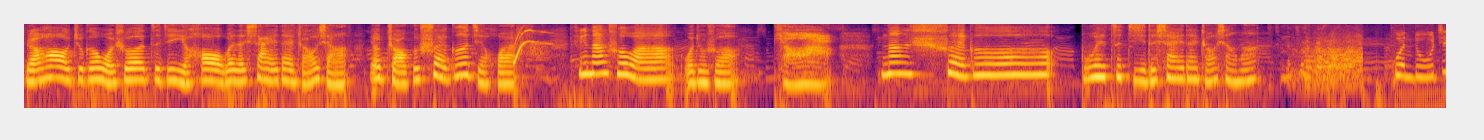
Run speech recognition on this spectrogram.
然后就跟我说自己以后为了下一代着想，要找个帅哥结婚。听他说完，我就说：“条啊，那帅哥不为自己的下一代着想吗？”滚犊子！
